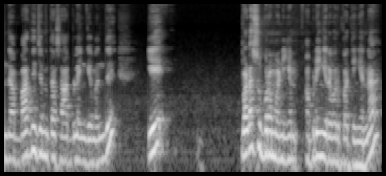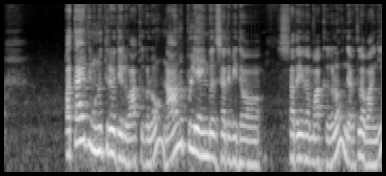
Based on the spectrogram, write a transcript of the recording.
இந்த பாரதிய ஜனதா சார்பில் இங்கே வந்து ஏ. வடசுப்ரமணியம் அப்படிங்கிறவர் பார்த்தீங்கன்னா, 10,327 வாக்குகளும், 4.50% சதவீதம் சதவீதம் வாக்குகளும் இந்த இடத்துல வாங்கி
